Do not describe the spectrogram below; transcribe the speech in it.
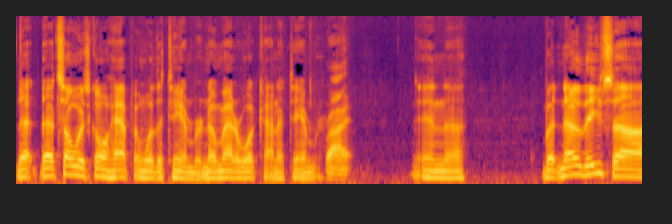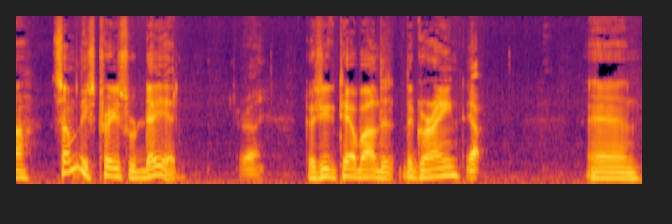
that that's always going to happen with a timber, no matter what kind of timber. Right. And uh, but no, these uh, some of these trees were dead Really. because you could tell by the, the grain, Yep. and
